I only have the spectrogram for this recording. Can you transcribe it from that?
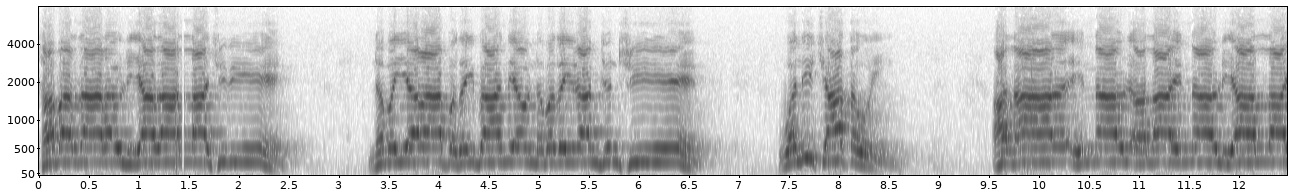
خبردار اولیاء دا اللہ چی دی؟ نبی یرا پدائی باندے او نبدائی غام جنشی۔ ولی چاہتا ہوئی؟ اللہ ان اولیاء اللہ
